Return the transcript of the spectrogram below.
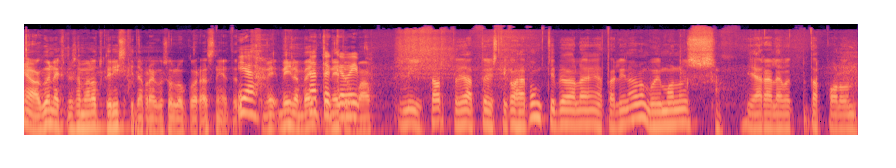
jaa, aga õnneks me saame natuke riskida praeguses olukorras, nii et, et ja, me, meil on väikene edumaa. nii, Tartu jääb tõesti kahe punkti peale ja Tallinnal on võimalus järele võtta, palun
